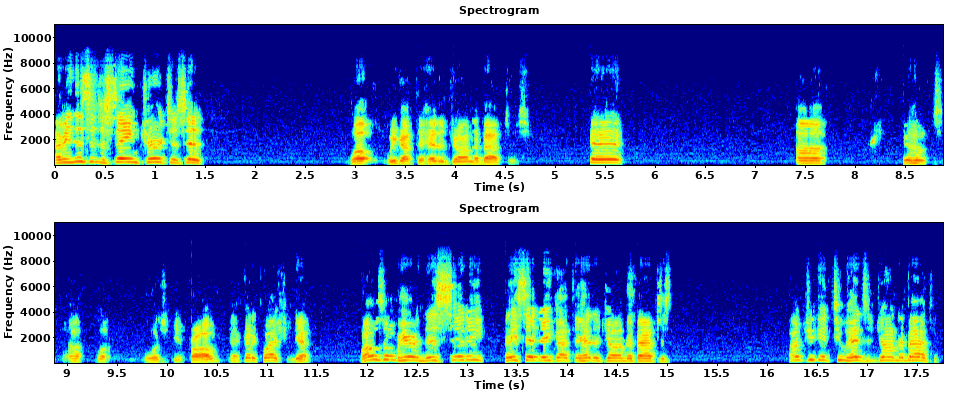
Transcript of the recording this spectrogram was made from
I mean, this is the same church that says, well, we got the head of John the Baptist. Okay. Uh, uh, what, what's your problem? I got a question. Yeah. When I was over here in this city, they said they got the head of John the Baptist. How did you get two heads of John the Baptist?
